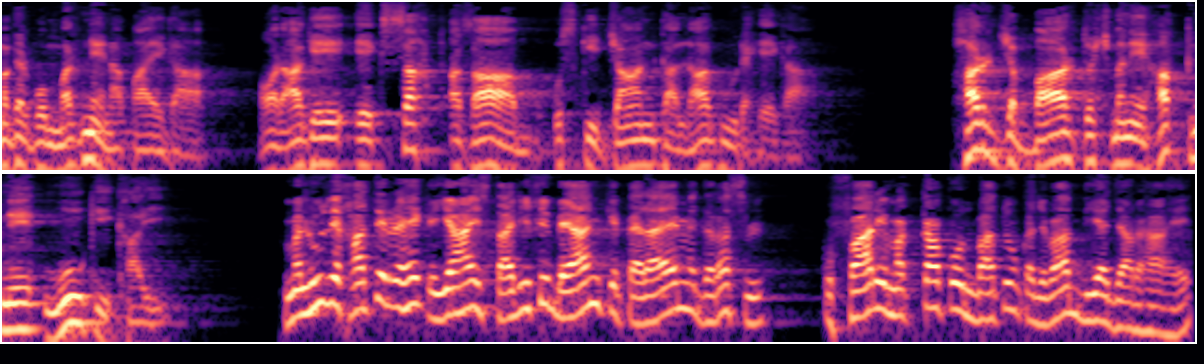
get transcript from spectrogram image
مگر وہ مرنے نہ پائے گا۔ اور آگے ایک سخت عذاب اس کی جان کا لاگو رہے گا۔ ہر جبار دشمن حق نے منہ کی کھائی۔ ملحوظ خاطر رہے کہ یہاں اس تاریخی بیان کے پیرائے میں دراصل کفار مکہ کو ان باتوں کا جواب دیا جا رہا ہے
